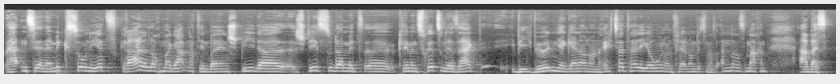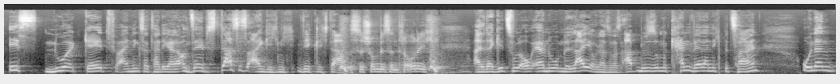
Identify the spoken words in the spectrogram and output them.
wir hatten es ja in der Mixzone jetzt gerade noch mal gehabt nach dem Bayern-Spiel, da stehst du da mit äh, Clemens Fritz und der sagt, wir würden ja gerne auch noch einen Rechtsverteidiger holen und vielleicht noch ein bisschen was anderes machen, aber es ist nur Geld für einen Linksverteidiger da und selbst das ist eigentlich nicht wirklich da. Das ist schon ein bisschen traurig. Also da geht es wohl auch eher nur um eine Laie oder sowas. Ablösesumme kann Werder nicht bezahlen. Und dann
